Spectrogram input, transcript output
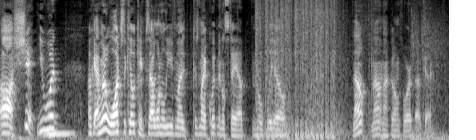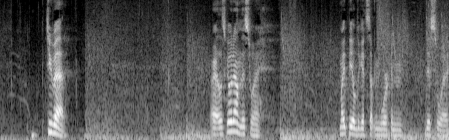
Oh shit! You would. Okay, I'm gonna watch the kill cam because I want to leave my because my equipment will stay up and hopefully he'll. No, no, not going for it. Okay. Too bad. All right, let's go down this way. Might be able to get something working this way.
